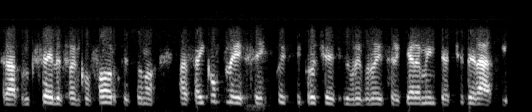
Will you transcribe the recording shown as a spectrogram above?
tra Bruxelles e Francoforte sono assai complesse, questi processi dovrebbero essere chiaramente accelerati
